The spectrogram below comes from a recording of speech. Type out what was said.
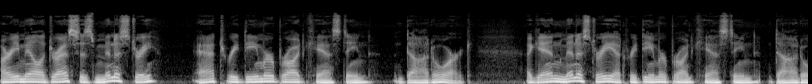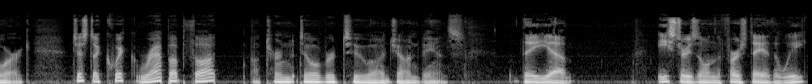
Our email address is ministry at redeemerbroadcasting.org. Again, ministry at redeemerbroadcasting.org. Just a quick wrap up thought. I'll turn it over to uh, John Vance. The uh, Easter is on the first day of the week.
